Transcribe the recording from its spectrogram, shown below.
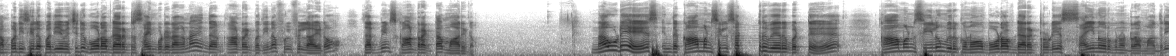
கம்பெனி சீலை பதிய வச்சுட்டு போர்ட் ஆஃப் டைரக்டர் சைன் போட்டுட்டாங்கன்னா இந்த கான்ட்ராக்ட் பார்த்தீங்கன்னா ஃபுல்ஃபில் ஆகிடும் தட் மீன்ஸ் கான்ட்ராக்டாக மாறிடும். நவுடேஸ் இந்த காமன் சீல் சற்று வேறுபட்டு காமன் சீலும் இருக்கணும் போர்ட் ஆஃப் டைரக்டருடைய சைனும் இருக்கணுன்ற மாதிரி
